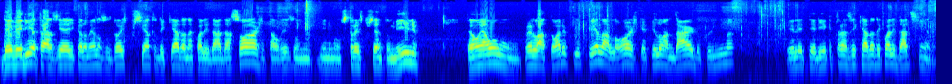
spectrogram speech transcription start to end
Deveria trazer aí pelo menos uns 2% de queda na qualidade da soja, talvez um mínimo uns 3% do milho. Então é um relatório que, pela lógica, pelo andar do clima, ele teria que trazer queda de qualidade sim, né?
